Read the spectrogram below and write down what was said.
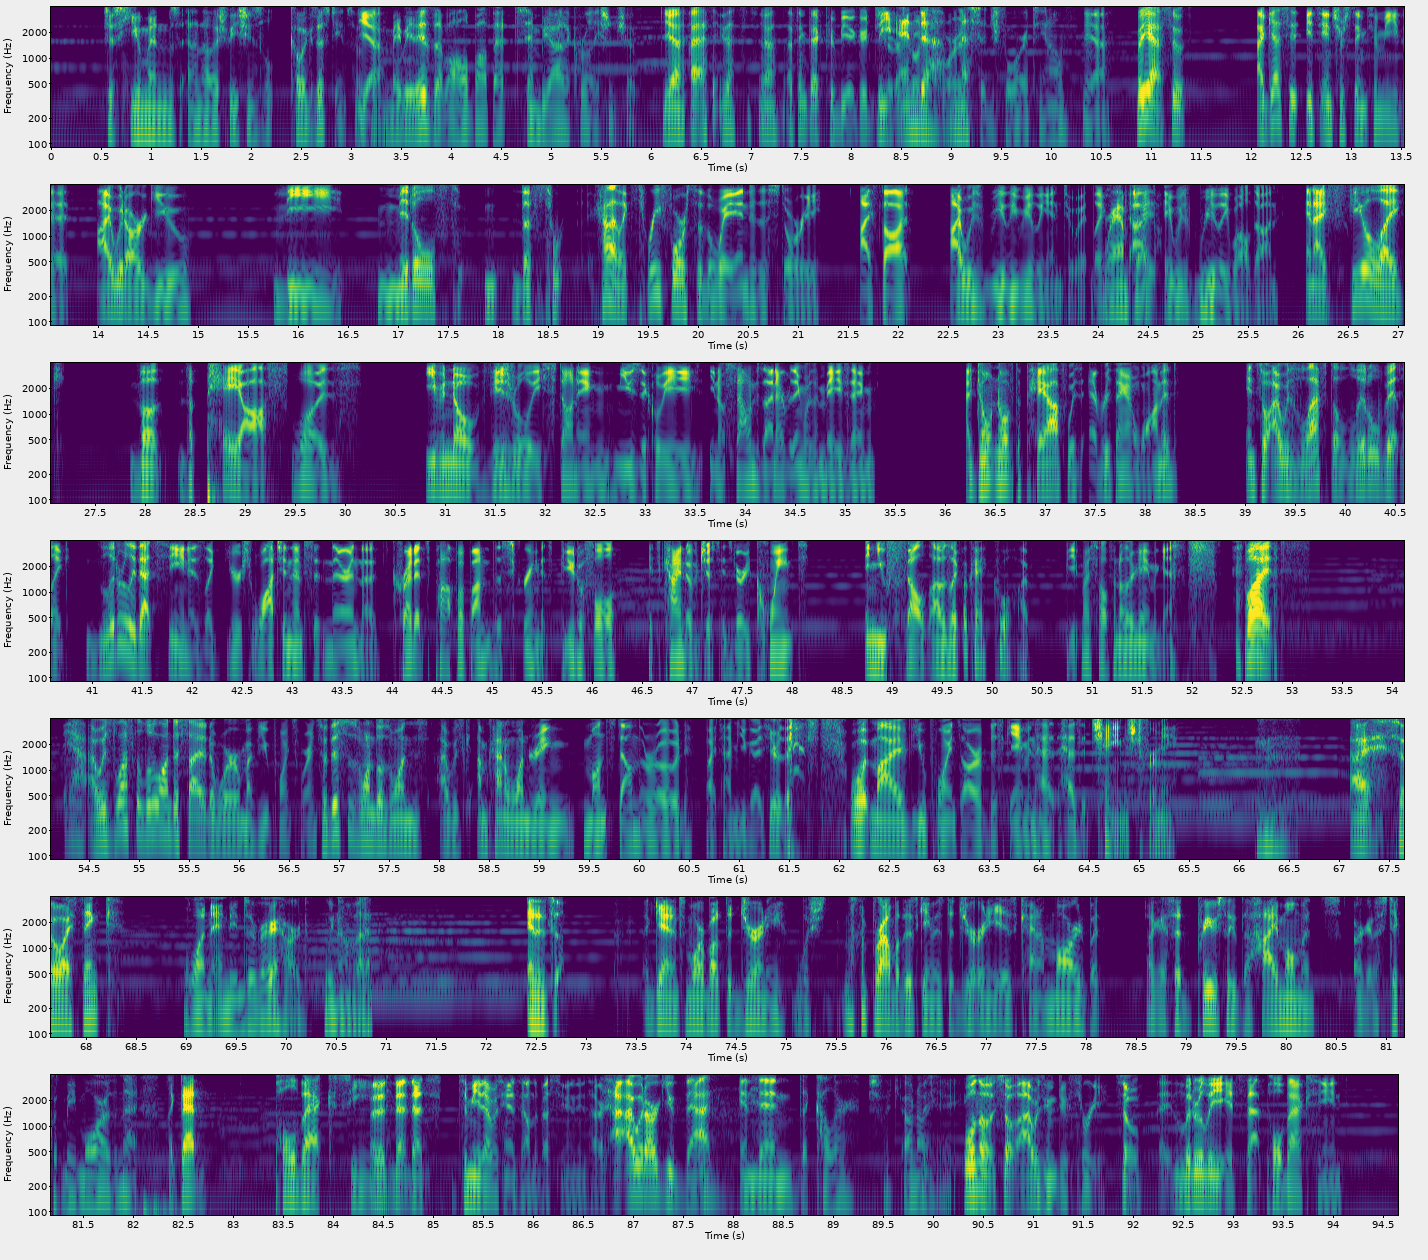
just humans and another species coexisting. So Yeah. maybe it is that all about that symbiotic relationship. Yeah, I, I think that's yeah, I think that could be a good the end for message for it, you know? Yeah. But yeah, so I guess it, it's interesting to me that I would argue the middle, th- the th- kind of like three fourths of the way into the story, I thought I was really, really into it. Like Ramped I, up. it was really well done, and I feel like the the payoff was, even though visually stunning, musically, you know, sound design, everything was amazing. I don't know if the payoff was everything I wanted. And so I was left a little bit like literally that scene is like you're watching them sitting there and the credits pop up onto the screen. It's beautiful. It's kind of just it's very quaint. And you felt I was like, okay, cool. I beat myself another game again. but yeah, I was left a little undecided of where my viewpoints were. And so this is one of those ones I was I'm kind of wondering months down the road by the time you guys hear this what my viewpoints are of this game and ha- has it changed for me. I so I think one endings are very hard. We know that. And it's again, it's more about the journey, which the problem with this game is the journey is kind of marred, but like I said previously, the high moments are going to stick with me more than that. Like that pullback scene, Uh, that, that's to me that was hands down the best scene in the entire. I, I would argue that, and then the color switch. Oh no. you- well, no. So I was gonna do three. So uh, literally, it's that pullback scene.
